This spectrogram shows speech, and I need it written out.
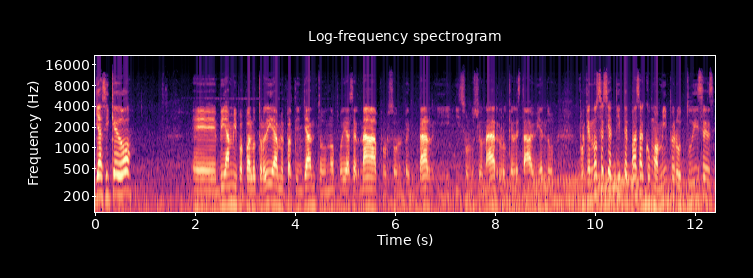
y así quedó. Eh, vi a mi papá el otro día, me partí en llanto, no podía hacer nada por solventar y, y, solucionar lo que él estaba viviendo. Porque no sé si a ti te pasa como a mí, pero tú dices,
